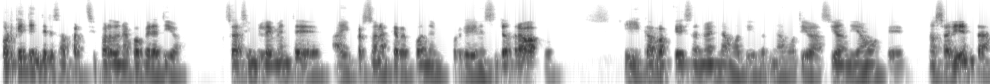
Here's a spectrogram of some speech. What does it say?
¿por qué te interesa participar de una cooperativa? O sea, simplemente hay personas que responden porque necesito trabajo y capaz que esa no es la, motivación, digamos, que nos alienta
